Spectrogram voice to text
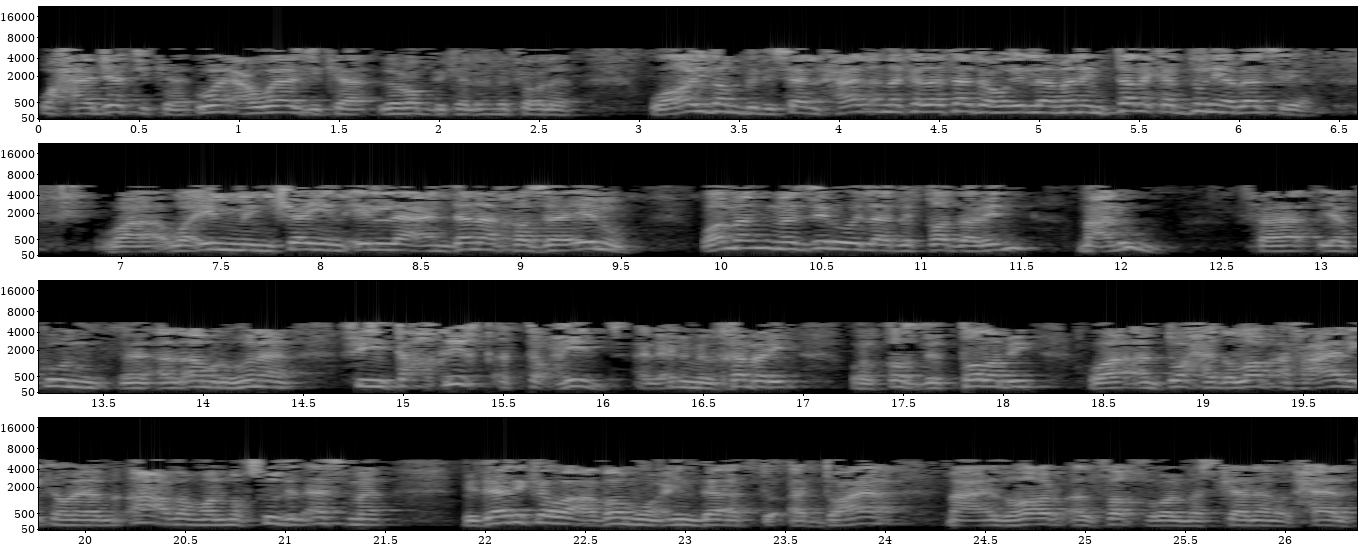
وحاجتك وإعوازك لربك جل وعلا وأيضا بلسان الحال أنك لا تدعو إلا من امتلك الدنيا بأسرها وإن من شيء إلا عندنا خزائنه وما ننزله إلا بقدر معلوم. فيكون الأمر هنا في تحقيق التوحيد العلم الخبري والقصد الطلبي وأن توحد الله بأفعالك وهي من أعظم والمقصود الأسمى. بذلك وأعظمه عند الدعاء مع إظهار الفقر والمسكنة والحال.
